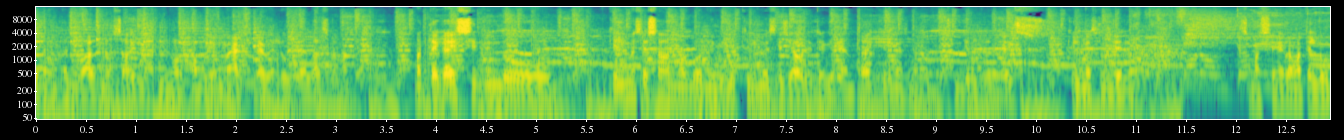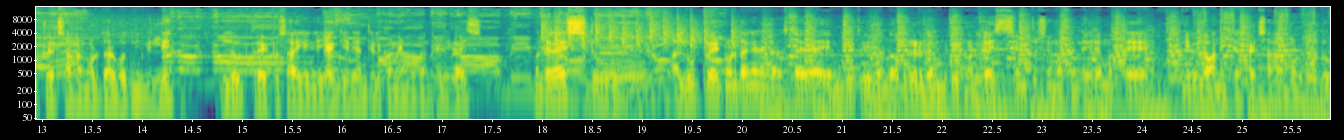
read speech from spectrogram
ಏನು ಅಂತ. ನೀವು ಅದನ್ನು ಸಹ ಇಲ್ಲಿ ಇಲ್ಲಿ ನೋಡ್ಕೊಂಬಿಡಿ ಮ್ಯಾಕ್ಸ್ ಲೆವೆಲು ಎಲ್ಲ ಸಹ. ಮತ್ತು ಗೈಸ್ ಇದೊಂದು ಕಿಲ್ ಮೆಸೇಜ್ ಸಹ ನೋಡ್ಬೋದು ನೀವು ಇಲ್ಲಿ. ಕಿಲ್ ಮೆಸೇಜ್ ಯಾವ ರೀತಿಯಾಗಿದೆ ಅಂತ. ಕಿಲ್ ಮೆಸೇಜ್ ಹಿಂದಿ ಬಿಟ್ಟಿದ್ದಾರೆ ಗೈಸ್ ಕಿಲ್ ಮೆಸೇಜ್ ಏನು ಸಮಸ್ಯೆ ಏನಿಲ್ಲ ಮತ್ತು ಲೂಟ್ ಕ್ರೇಟ್ ಸಹ ನೋಡ್ತಾ ಇರ್ಬೋದು ನೀವು ಇಲ್ಲಿ. ಲೂಟ್ ಕ್ರೇಟು ಸಹ ಏನು ಹೇಗಿದೆ ಅಂತೇಳಿ ಕಮೆಂಟ್ ಮುಖಾಂತರ ಹೇಳಿ ಗೈಸ್ ಮತ್ತು ಗೈಸ್ ಇದು ಆ ಲೂಟ್ ಕ್ರೇಟ್ ನೋಡಿದಂಗೆ ನನಗೆ ಅನಿಸ್ತಾ ಇದೆ. ಎಂ ಜಿ ತ್ರೀ ಇದೊಂದು ಅಪ್ಗ್ರೇಡ್ ಬಂದ್ಬಿಟ್ಟಿದೆ ನೋಡಿ ಗೈಸ್ ಸೇಮ್ ಟು ಸೇಮ್ ಅದರಿಂದ ಇದೆ. ಮತ್ತೆ ನೀವು ಇಲ್ಲಿ ಆನಿಕ್ ಎಫೆಕ್ಟ್ ಸಹ ನೋಡ್ಬೋದು.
